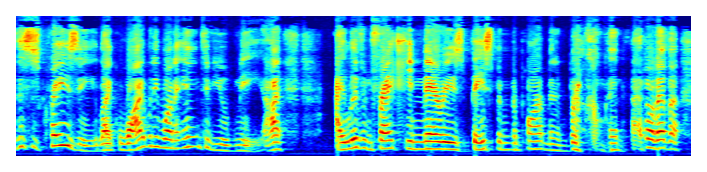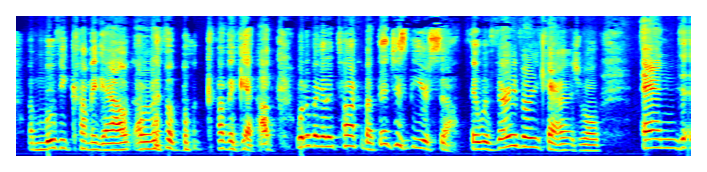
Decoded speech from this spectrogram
this is crazy. Like, why would he want to interview me? I, I live in Frankie Mary's basement apartment in Brooklyn. I don't have a, a movie coming out. I don't have a book coming out. What am I going to talk about? Then just be yourself. They were very, very casual. And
